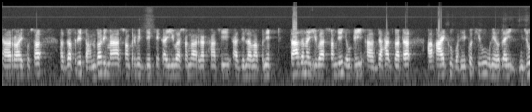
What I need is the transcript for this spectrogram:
रहेको छ। जसरी धनगढीमा सङ्क्रमित देखिएका युवासँग अर्घाखाँची जिल्लामा पनि चारजना युवासँगै एउटै जहाजबाट आएको भनेको थियो। उनीहरूलाई हिजो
